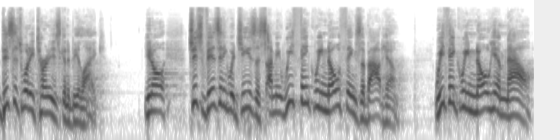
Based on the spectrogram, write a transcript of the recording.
this is what eternity is going to be like. You know, just visiting with Jesus. I mean, we think we know things about him. We think we know him now.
